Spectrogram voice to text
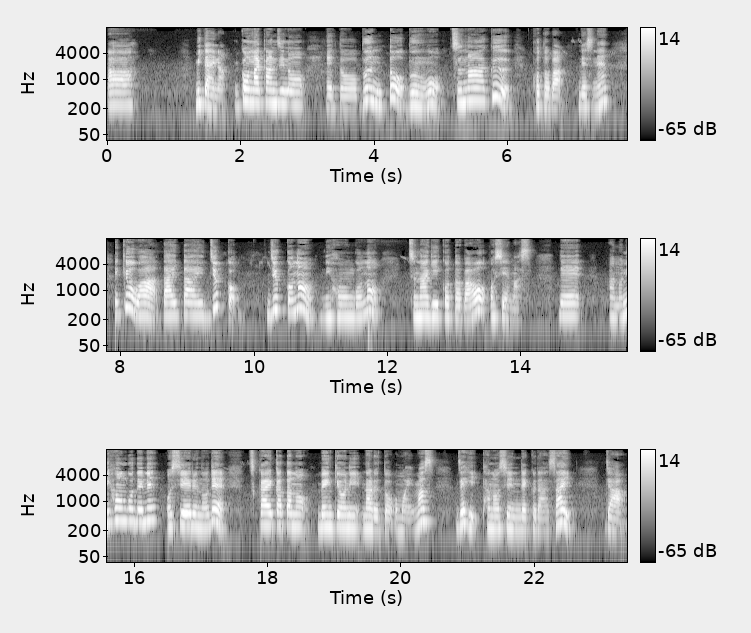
あみたいな、こんな感じの、えっと、文と文をつなぐ言葉ですね。で今日はだいたい10個、10個の日本語のつなぎ言葉を教えます。で、あの、日本語でね、教えるので、使い方の勉強になると思います。ぜひ楽しんでください。じゃあ、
